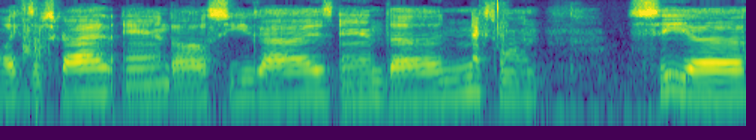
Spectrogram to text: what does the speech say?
like and subscribe. And I'll see you guys in the next one. See ya.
